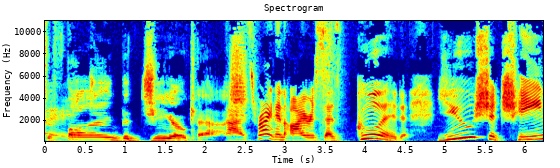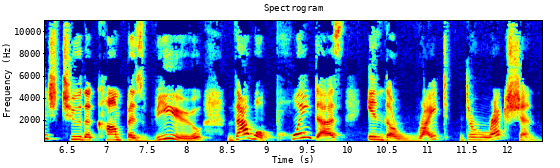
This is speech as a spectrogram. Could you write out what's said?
to find the geocache. That's right. And Iris says, good. You should change to the compass view. That will point us in the right direction.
